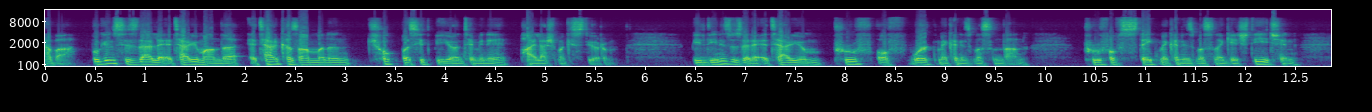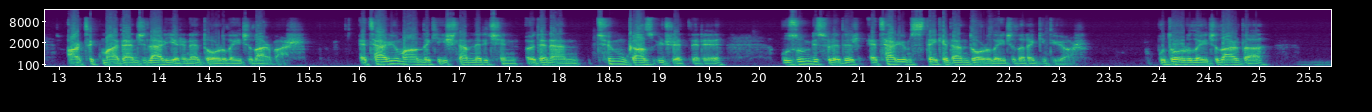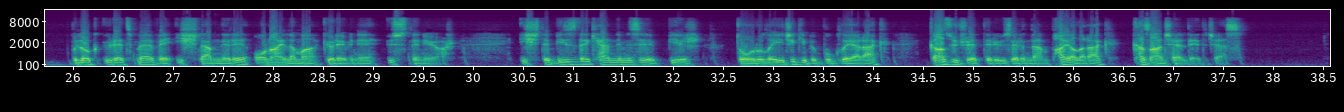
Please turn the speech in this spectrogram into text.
Merhaba. Bugün sizlerle Ethereum ağında Ether kazanmanın çok basit bir yöntemini paylaşmak istiyorum. Bildiğiniz üzere Ethereum Proof of Work mekanizmasından Proof of Stake mekanizmasına geçtiği için artık madenciler yerine doğrulayıcılar var. Ethereum ağındaki işlemler için ödenen tüm gaz ücretleri uzun bir süredir Ethereum stake eden doğrulayıcılara gidiyor. Bu doğrulayıcılar da blok üretme ve işlemleri onaylama görevini üstleniyor. İşte biz de kendimizi bir doğrulayıcı gibi buglayarak gaz ücretleri üzerinden pay alarak kazanç elde edeceğiz.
